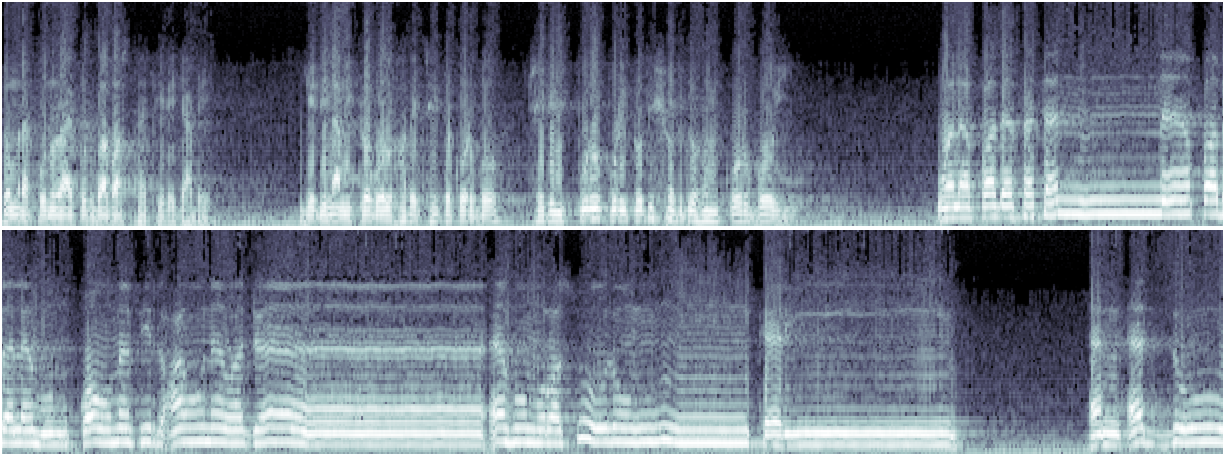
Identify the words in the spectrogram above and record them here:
তোমরা পুনরায় পূর্বাবস্থায় ফিরে যাবে যেদিন আমি প্রবলভাবে ধৃত করব সেদিন পুরোপুরি প্রতিশোধ গ্রহণ করবই ولقد فتنا قبلهم قوم فرعون وجاءهم رسول كريم أن أدوا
